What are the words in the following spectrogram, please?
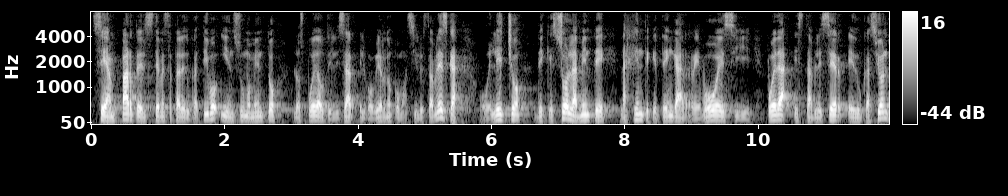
sean parte del sistema estatal educativo y en su momento los pueda utilizar el gobierno como así lo establezca, o el hecho de que solamente la gente que tenga reboes y pueda establecer educación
